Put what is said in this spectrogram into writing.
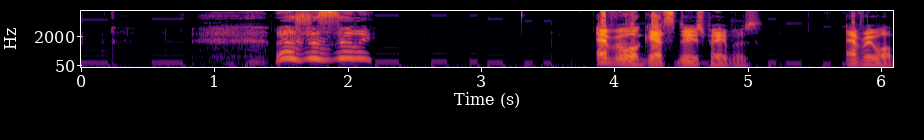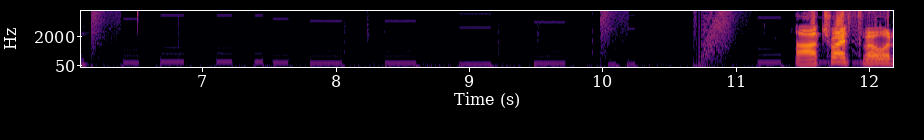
That's just silly. Everyone gets newspapers. Everyone. Oh, I tried throwing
